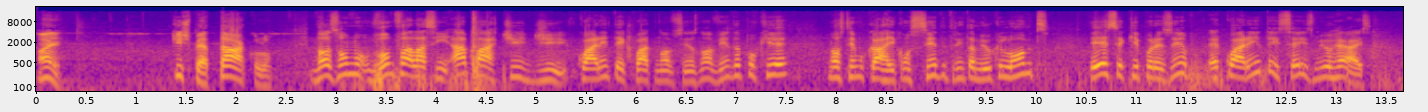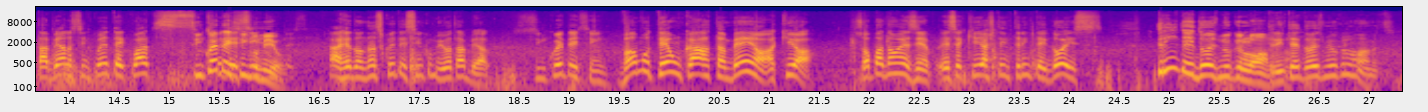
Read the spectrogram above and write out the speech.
Olha. Que espetáculo. Nós vamos, vamos falar assim, a partir de 44,990, porque nós temos carro aí com 130 mil quilômetros. Esse aqui, por exemplo, é 46 mil reais. Tabela 54... 55 mil. Arredondando 55 mil a tabela. 55. Vamos ter um carro também, ó, aqui, ó. Só para dar um exemplo. Esse aqui acho que tem 32, 32 mil quilômetros. 32 mil quilômetros.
